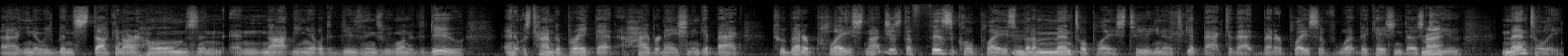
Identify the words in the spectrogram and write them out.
Uh, you know, we'd been stuck in our homes and, and not being able to do things we wanted to do. And it was time to break that hibernation and get back to a better place, not just a physical place, mm-hmm. but a mm-hmm. mental place too, you know, to get back to that better place of what vacation does right. to you mentally.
